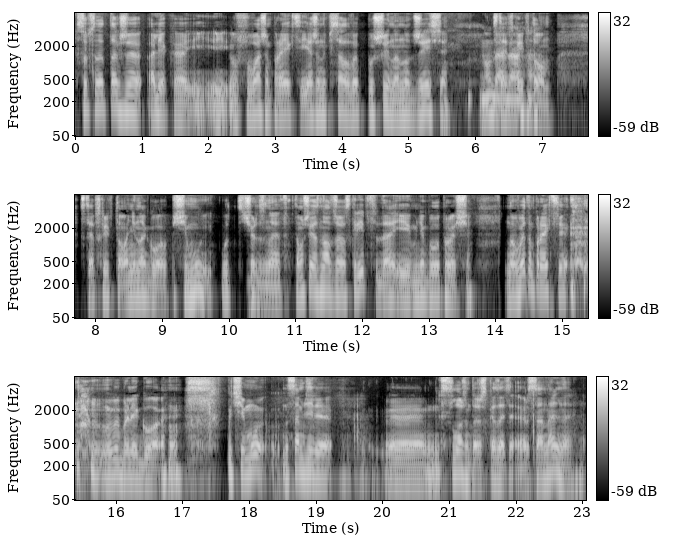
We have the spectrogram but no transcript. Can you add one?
Собственно, также, Олег, э, и- и в вашем проекте я же написал веб-пуши на Node.js Ну с да, да. TypeScript. С TypeScript, а не на Go. Почему? Вот черт знает. Потому что я знал JavaScript, да, и мне было проще. Но в этом проекте мы выбрали Go. Почему? На самом деле, э, сложно даже сказать рационально.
